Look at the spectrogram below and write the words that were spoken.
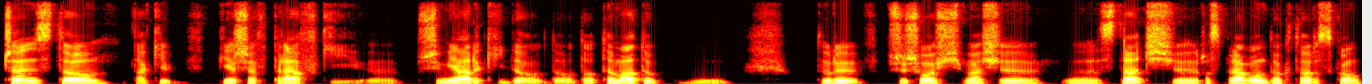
często takie pierwsze wprawki, e, przymiarki do, do, do tematu, e, który w przyszłości ma się e, stać e, rozprawą doktorską,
